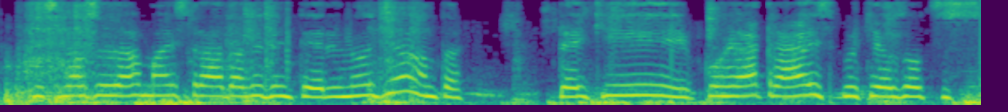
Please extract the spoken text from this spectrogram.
Porque senão você arrumar a estrada a vida inteira e não adianta. Tem que correr atrás, porque os outros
